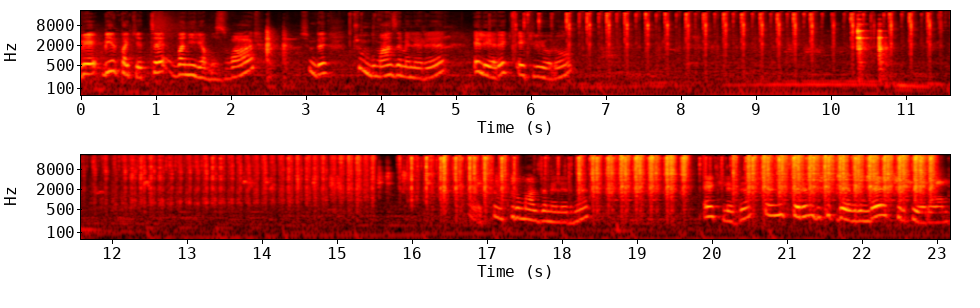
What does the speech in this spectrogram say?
ve 1 pakette vanilyamız var. Şimdi tüm bu malzemeleri eleyerek ekliyorum. Evet, tüm kuru malzemelerimi ekledim. Ve mikserin düşük devrinde çırpıyorum.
